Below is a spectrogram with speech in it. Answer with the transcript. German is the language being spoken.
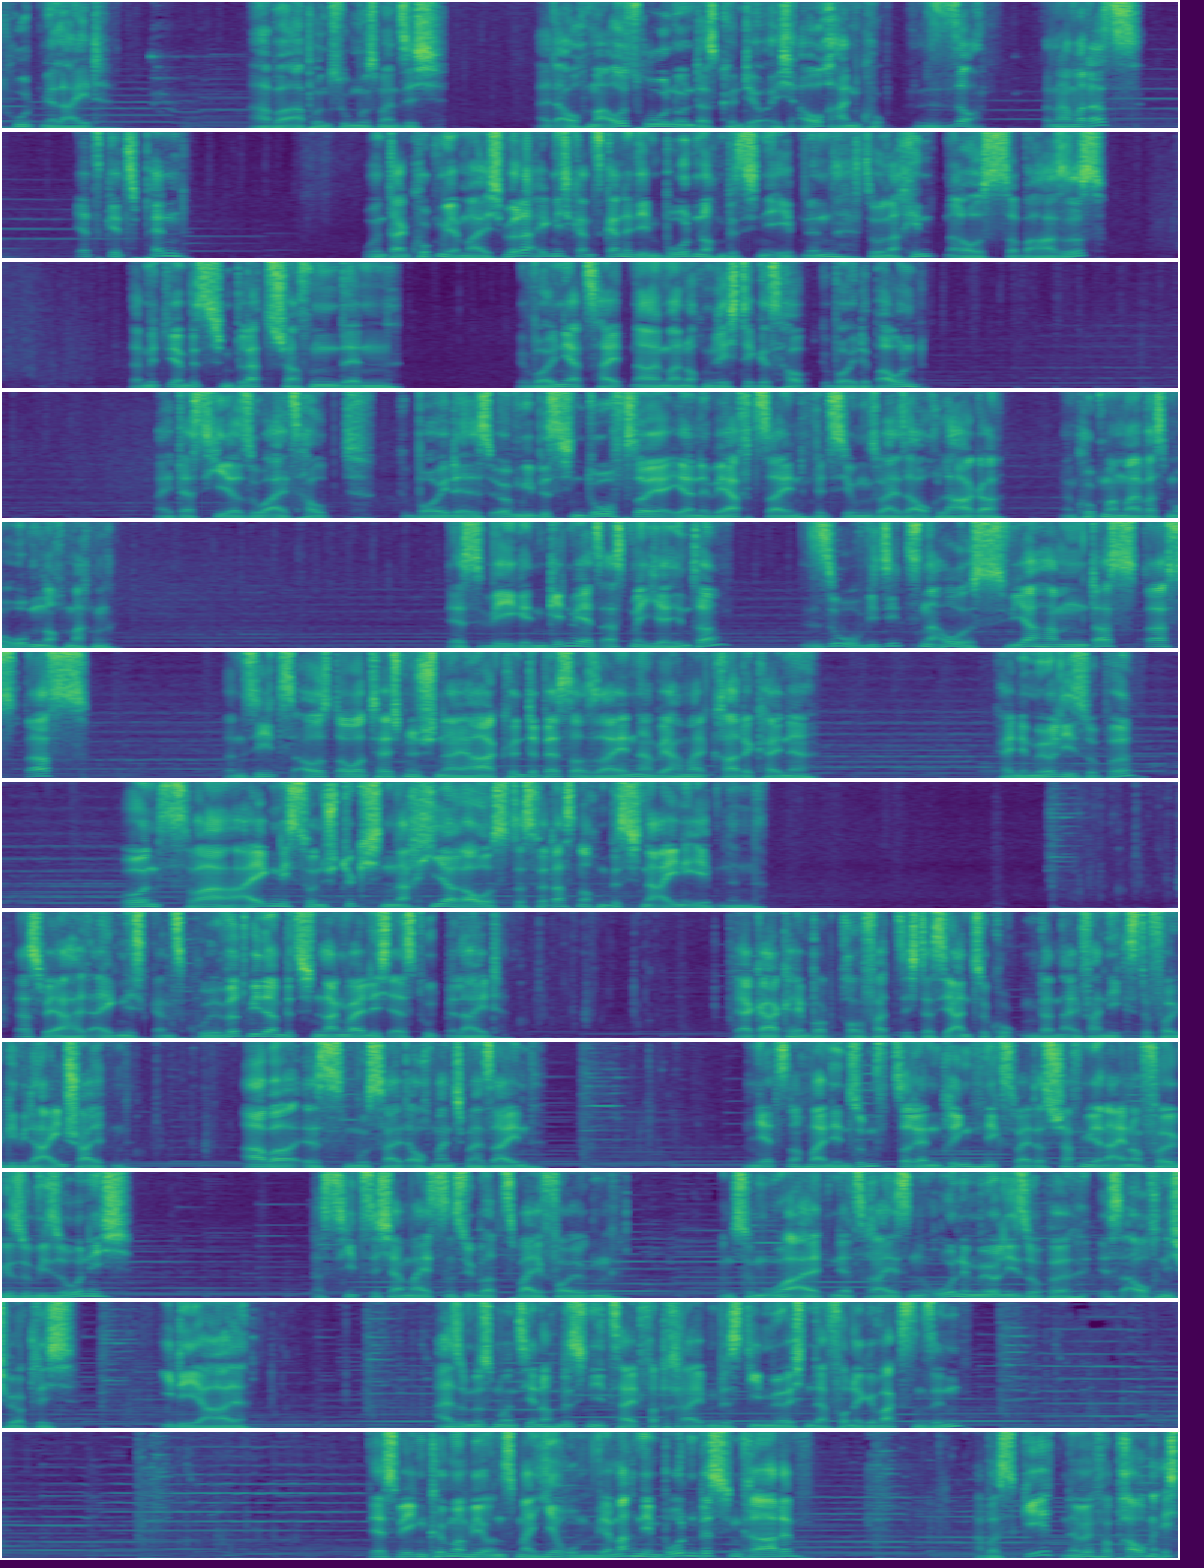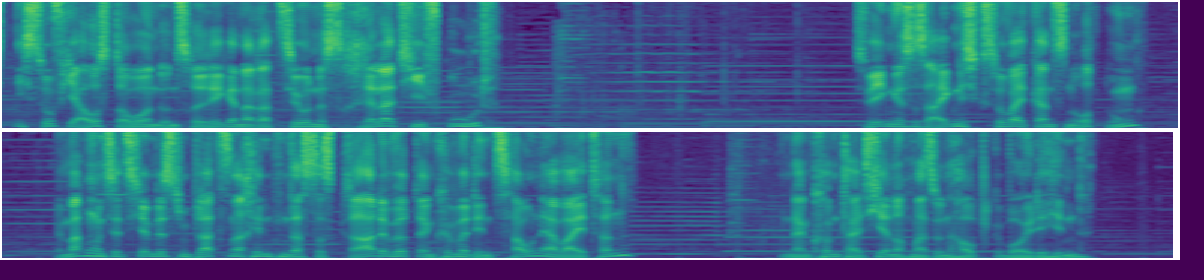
Tut mir leid. Aber ab und zu muss man sich halt auch mal ausruhen und das könnt ihr euch auch angucken. So, dann haben wir das. Jetzt geht's pennen. Und dann gucken wir mal. Ich würde eigentlich ganz gerne den Boden noch ein bisschen ebnen. So nach hinten raus zur Basis damit wir ein bisschen Platz schaffen, denn wir wollen ja zeitnah mal noch ein richtiges Hauptgebäude bauen. Weil das hier so als Hauptgebäude ist irgendwie ein bisschen doof, soll ja eher eine Werft sein, beziehungsweise auch Lager. Dann gucken wir mal, was wir oben noch machen. Deswegen gehen wir jetzt erstmal hier hinter. So, wie sieht's denn aus? Wir haben das, das, das. Dann sieht's ausdauertechnisch, naja, könnte besser sein. Aber wir haben halt gerade keine keine Mörli-Suppe. Und zwar eigentlich so ein Stückchen nach hier raus, dass wir das noch ein bisschen einebnen. Das wäre halt eigentlich ganz cool. Wird wieder ein bisschen langweilig, es tut mir leid. Wer gar keinen Bock drauf hat, sich das hier anzugucken, dann einfach nächste Folge wieder einschalten. Aber es muss halt auch manchmal sein. Und jetzt nochmal in den Sumpf zu rennen bringt nichts, weil das schaffen wir in einer Folge sowieso nicht. Das zieht sich ja meistens über zwei Folgen. Und zum Uralten jetzt reisen ohne Mörli-Suppe ist auch nicht wirklich ideal. Also müssen wir uns hier noch ein bisschen die Zeit vertreiben, bis die Möhrchen da vorne gewachsen sind. Deswegen kümmern wir uns mal hier rum. Wir machen den Boden ein bisschen gerade. Aber es geht, ne? Wir verbrauchen echt nicht so viel Ausdauer und unsere Regeneration ist relativ gut. Deswegen ist es eigentlich soweit ganz in Ordnung. Wir machen uns jetzt hier ein bisschen Platz nach hinten, dass das gerade wird. Dann können wir den Zaun erweitern. Und dann kommt halt hier nochmal so ein Hauptgebäude hin.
